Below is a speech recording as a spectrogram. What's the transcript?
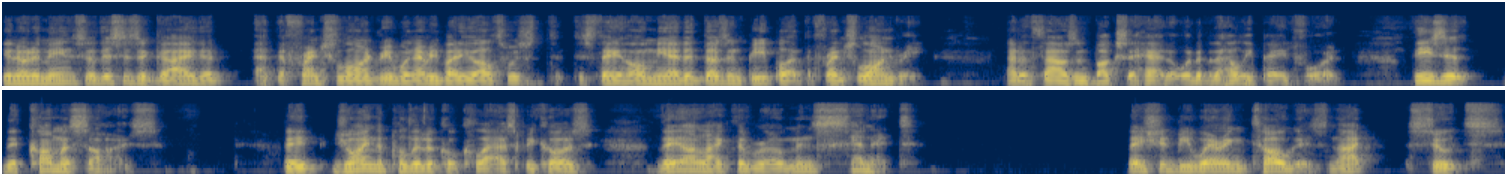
You know what I mean? So this is a guy that at the French Laundry, when everybody else was t- to stay home, he had a dozen people at the French Laundry at a thousand bucks a head or whatever the hell he paid for it. These are the commissars. They join the political class because they are like the Roman Senate. They should be wearing togas, not suits.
